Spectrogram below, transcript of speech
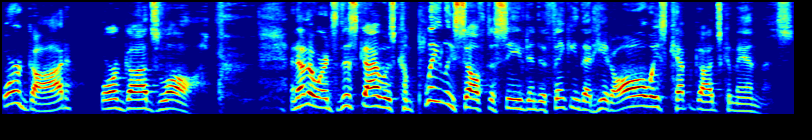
or God or God's law. in other words, this guy was completely self-deceived into thinking that he had always kept God's commandments.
